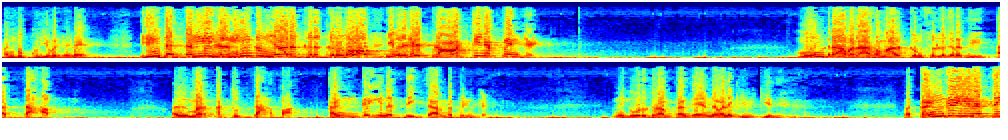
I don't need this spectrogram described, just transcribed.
அன்புக்குரியவர்களே இந்த தன்மைகள் மூன்றும் யாருக்கு இருக்கிறதோ இவர்கள் பிளாட்டின பெண்கள். மூன்றாவதாக மார்க்கம் சொல்லுகிறது அத்தஹப். அல் மர்அத்து தஹபா. தங்க இனத்தை சார்ந்த பெண்கள். இன்னைக்கு ஒரு கிராம் தங்கம் என்ன விலைக்கு விக்குது தங்க இனத்தை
